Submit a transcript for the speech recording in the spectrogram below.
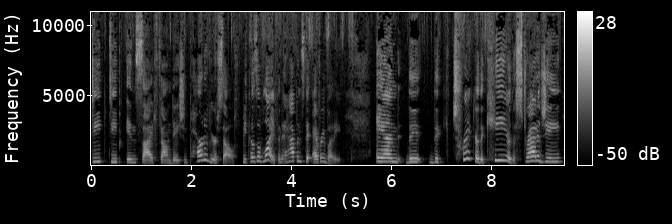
deep, deep inside foundation part of yourself because of life. And it happens to everybody. And the the trick or the key or the strategy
